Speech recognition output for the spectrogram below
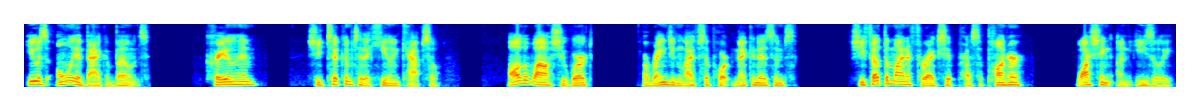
He was only a bag of bones. Cradling him, she took him to the healing capsule. All the while she worked, arranging life support mechanisms, she felt the mind of Phyrexia press upon her, watching uneasily.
